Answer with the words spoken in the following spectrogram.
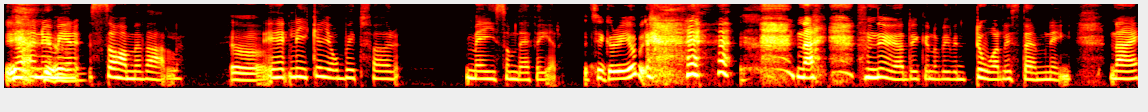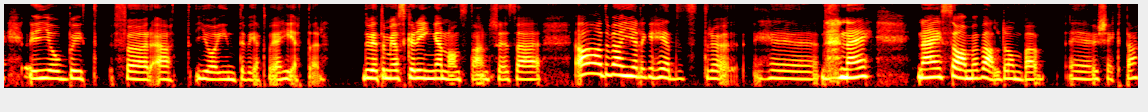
Jag är nu mer Samevall. Ja, Det är lika jobbigt för mig som det är för er. Tycker det är jobbigt. Nej, nu hade det kunnat bli dålig stämning. Nej, det är jobbigt för att jag inte vet vad jag heter. Du vet om jag ska ringa någonstans så är det så här, ja det var Angelica Hedström, he, nej, nej Samevall, de bara, eh, ursäkta?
